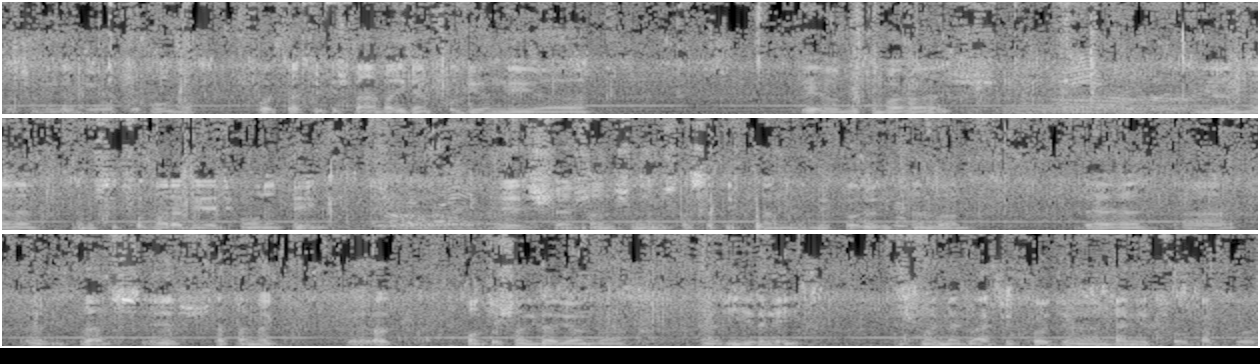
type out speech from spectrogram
hogyha minden jó, akkor holnap folytatjuk, és már igen fog jönni uh, Dél Maharaj, uh, jön, uh, most itt fog maradni egy hónapig, és uh, sajnos nem is leszek itt, amikor ő itt van, de uh, itt lesz, és hát majd meg pontosan ide jön írni, és majd meglátjuk, hogy mennyit fog akkor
